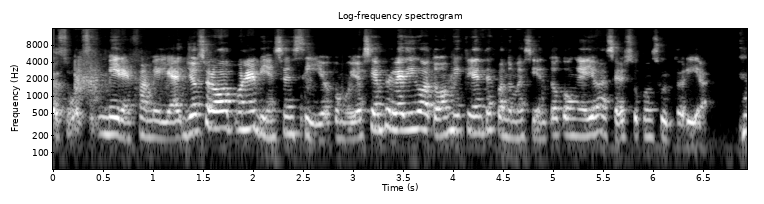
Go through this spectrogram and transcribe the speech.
de su bolsillo. Mire, familia, yo se lo voy a poner bien sencillo, como yo siempre le digo a todos mis clientes cuando me siento con ellos a hacer su consultoría.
